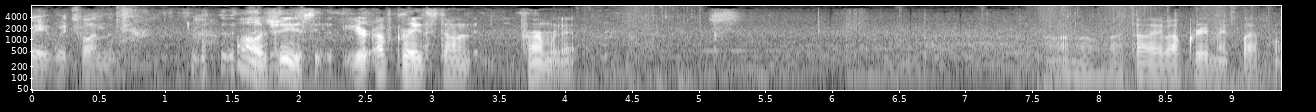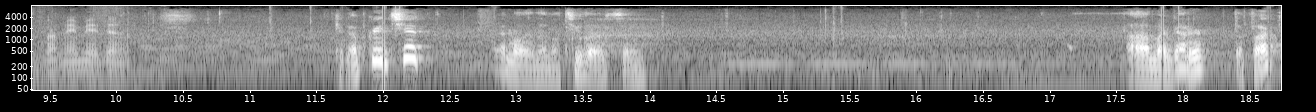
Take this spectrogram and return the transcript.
Yeah. Wait, which one? oh, jeez, your upgrades don't permanent. I don't know. I thought I upgraded my platform, but maybe I didn't. Can upgrade shit? I'm only level 2 though, so. Uh, I'm a gunner. The fuck?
